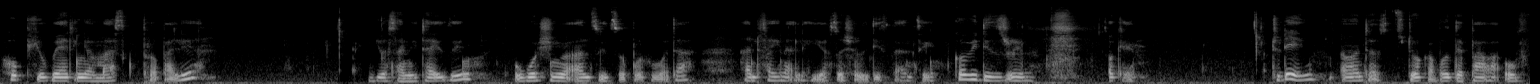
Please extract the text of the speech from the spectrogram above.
Hope you're wearing your mask properly. You're sanitizing washing your hands with soap and water and finally you're social distancing. Covid is real. Okay. Today i want us to talk about the power of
